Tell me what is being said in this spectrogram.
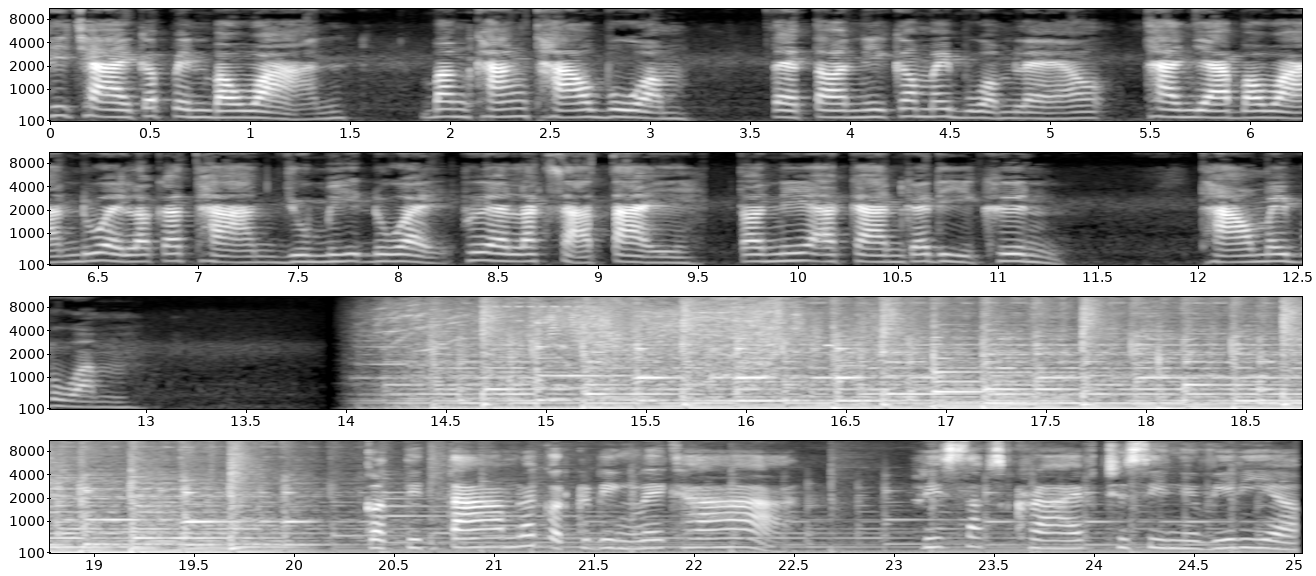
พี่ชายก็เป็นเบาหวาน บางครั้งเท้าบวม แต่ตอนนี้ก็ไม่บวมแล้ว ทานยาเบาหวานด้วยแล้วก็ทานยูมิด้วย เพื่อรักษาไต ตอนนี้อาการก็ดีขึ้น เท้าไม่บวมกดติดตามและกดกระดิ่งเลยค่ะ Please subscribe to see new video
